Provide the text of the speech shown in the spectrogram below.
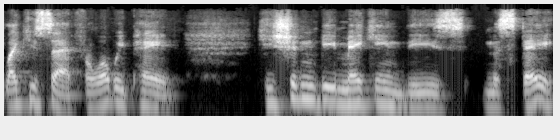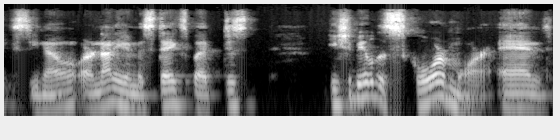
Like you said, for what we paid, he shouldn't be making these mistakes, you know, or not even mistakes, but just he should be able to score more. And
